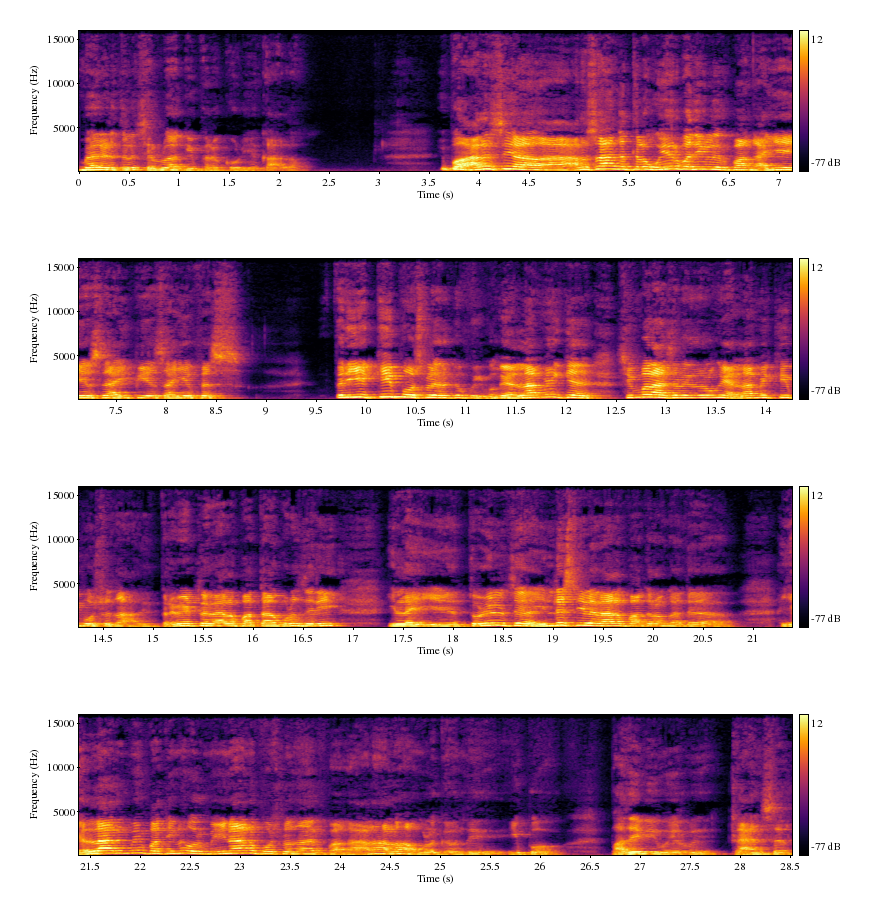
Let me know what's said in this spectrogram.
மேலிடத்தில் செல்வாக்கி பெறக்கூடிய காலம். இப்போ அரசு அரசாங்கத்தில் உயர் பதவியில் இருப்பாங்க. IAS IPS IFS. பெரிய கீ போஸ்ட்டில் இருக்க. இவங்க எல்லாமே கே சிம்மராசியில் இருக்கிறவங்க எல்லாமே கீ போஸ்ட்டு தான். அது ப்ரைவேட்டில் வேலை பார்த்தா கூட சரி இல்லை இ- தொழில் இண்டஸ்ட்ரியில் வேலை பார்க்குறவங்க அந்த எல்லாருமே பார்த்திங்கன்னா ஒரு மெயினான போஸ்ட்டில் தான் இருப்பாங்க. ஆனாலும் அவங்களுக்கு வந்து இப்போது பதவி உயர்வு ட்ரான்ஸ்ஃபர்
